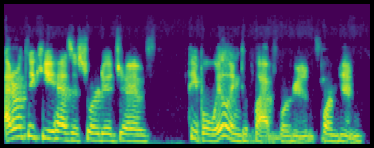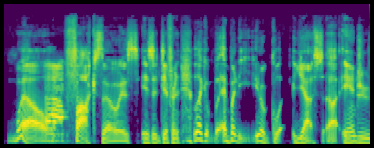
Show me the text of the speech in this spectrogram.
I don't think he has a shortage of people willing to platform him form him. Well, uh, Fox though is is a different like, but you know, yes, uh, Andrew,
